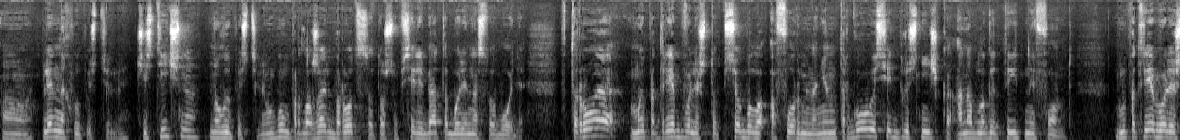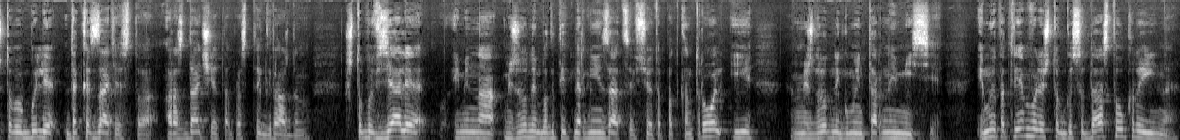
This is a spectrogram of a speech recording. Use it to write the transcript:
а, пленных выпустили. Частично, но выпустили. Мы будем продолжать бороться за то, чтобы все ребята были на свободе. Второе, мы потребовали, чтобы все было оформлено не на торговую сеть «Брусничка», а на благотворительный фонд. Мы потребовали, чтобы были доказательства раздачи это простых граждан, чтобы взяли именно международные благотворительные организации все это под контроль и международные гуманитарные миссии. И мы потребовали, чтобы государство Украины,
